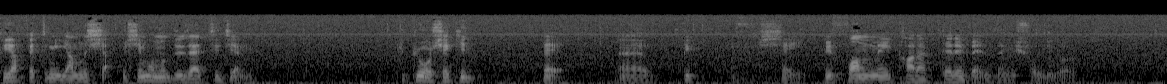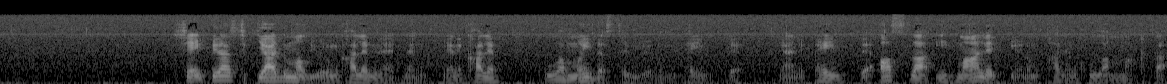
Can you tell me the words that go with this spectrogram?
kıyafetimi yanlış yapmışım. Onu düzelteceğim. Çünkü o şekilde e, bir şey bir fanmade karaktere benzemiş oluyor. Şey birazcık yardım alıyorum kalemlerden. Yani kalem kullanmayı da seviyorum Paint'te asla ihmal etmiyorum kalem kullanmakta.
